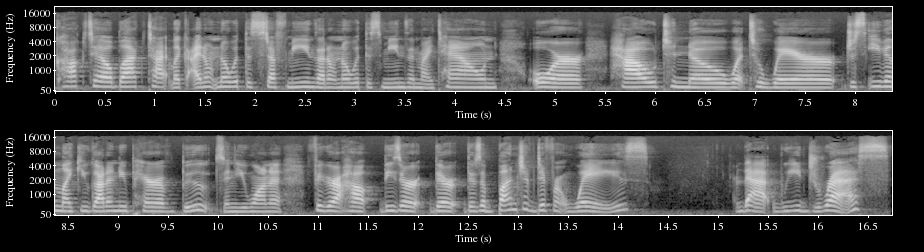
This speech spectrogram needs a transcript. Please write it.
cocktail black tie like i don't know what this stuff means i don't know what this means in my town or how to know what to wear just even like you got a new pair of boots and you want to figure out how these are there there's a bunch of different ways that we dress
